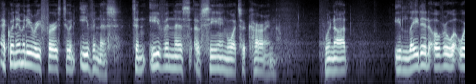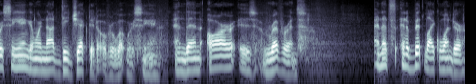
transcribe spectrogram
Equanimity refers to an evenness. It's an evenness of seeing what's occurring. We're not elated over what we're seeing and we're not dejected over what we're seeing. And then R is reverence. And that's in a bit like wonder,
